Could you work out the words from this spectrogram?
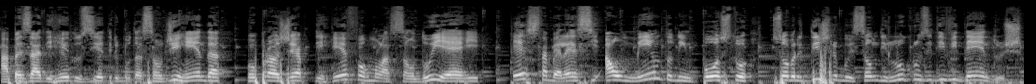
Apesar de reduzir a tributação de renda, o projeto de reformulação do IR estabelece aumento de imposto sobre distribuição de lucros e dividendos.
